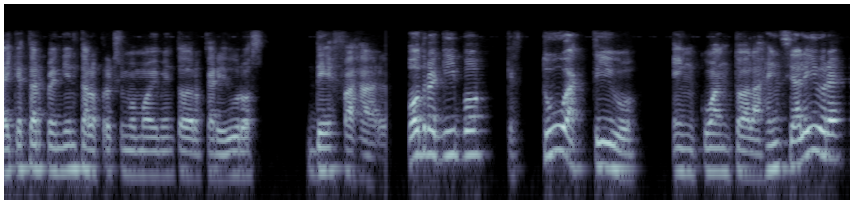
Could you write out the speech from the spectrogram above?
hay que estar pendiente a los próximos movimientos de los cariduros de Fajardo. Otro equipo que estuvo activo en cuanto a la agencia libre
